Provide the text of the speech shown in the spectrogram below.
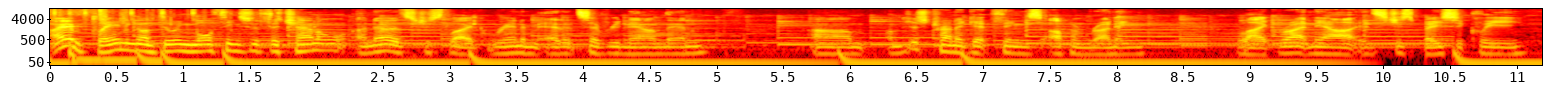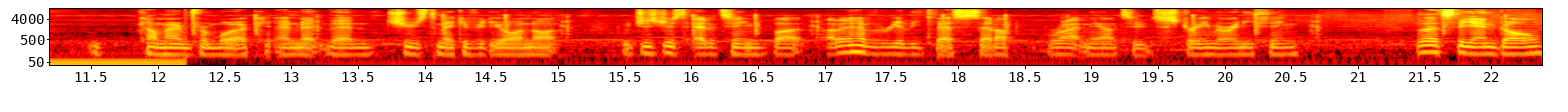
I am planning on doing more things with the channel. I know it's just like random edits every now and then. Um, I'm just trying to get things up and running. Like right now, it's just basically come home from work and then choose to make a video or not, which is just editing, but I don't have the really best setup right now to stream or anything. But that's the end goal.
